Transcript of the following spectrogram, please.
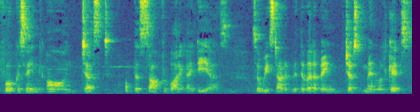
focusing on just the soft robotic ideas. So we started with developing just manual kits,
